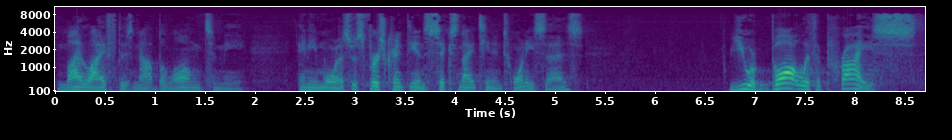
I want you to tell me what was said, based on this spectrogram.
My life does not belong to me anymore. That's what 1 Corinthians 6, 19 and 20 says. You were bought with a price.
